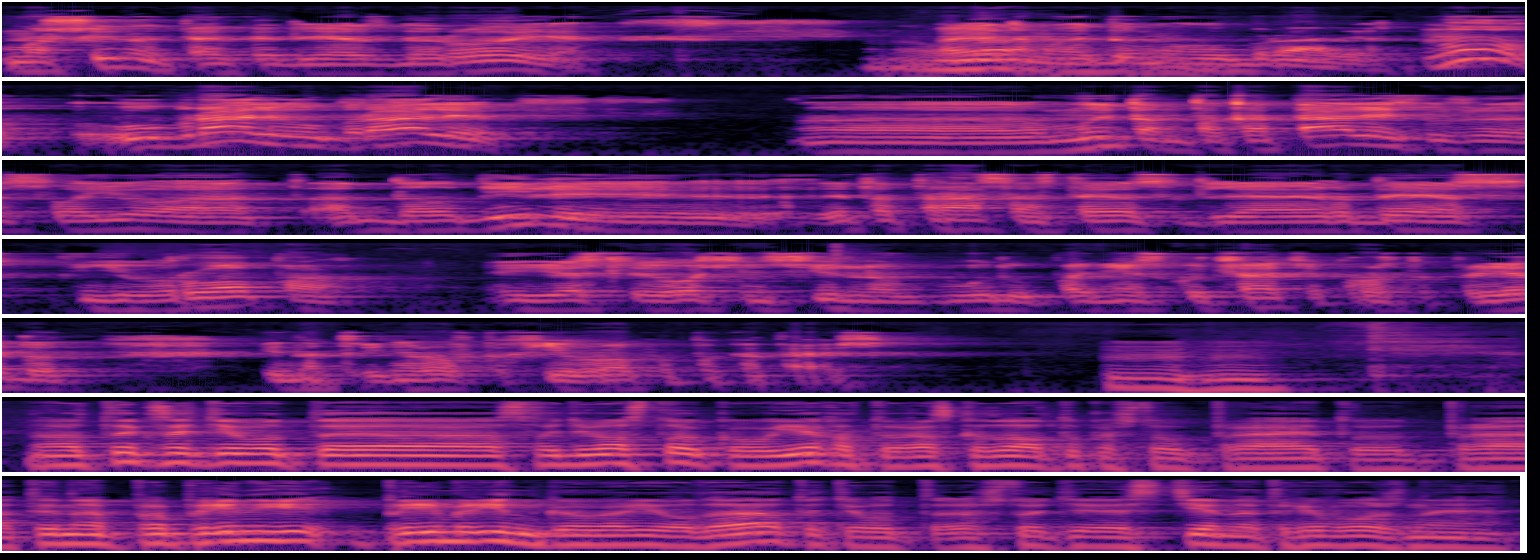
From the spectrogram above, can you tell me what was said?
машины, так и для здоровья. Ну, Поэтому, да. я думаю, убрали. Ну, убрали, убрали. Э, мы там покатались уже, свое отдолбили. Эта трасса остается для РДС Европа. И если очень сильно буду по ней скучать, я просто приеду и на тренировках Европы покатаюсь. Угу. Ну, а ты, кстати, вот э, с Владивостока уехал, ты рассказал только что про эту, про, ты на, про Примрин говорил, да, вот эти вот, что эти стены тревожные.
